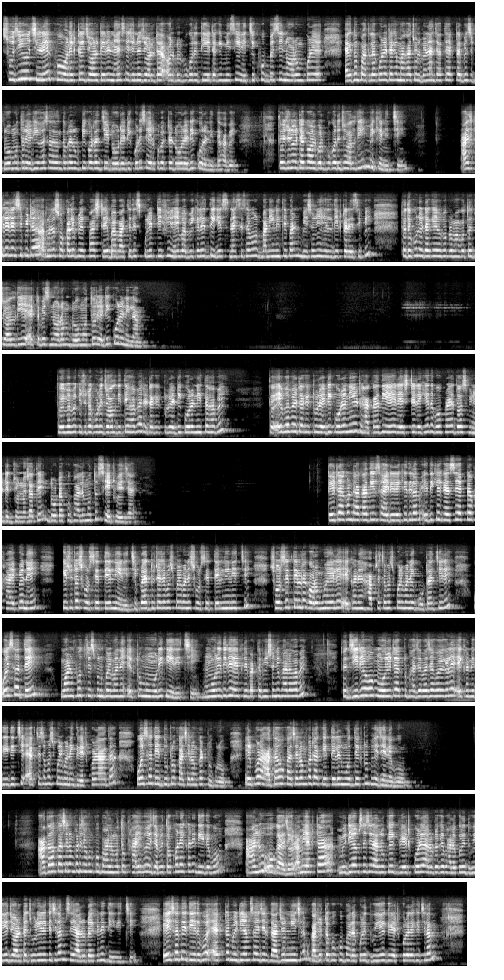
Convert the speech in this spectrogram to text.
সুজি ও চিড়ে খুব অনেকটাই জল টেনে নেয় সেই জন্য জলটা অল্প অল্প করে দিয়ে এটাকে মিশিয়ে নিচ্ছি। খুব বেশি নরম করে একদম পাতলা করে এটাকে মাখা চলবে না, যাতে একটা বেশ ডো মতো রেডি হয়। সাধারণত আমরা রুটি করার যে ডো রেডি করি, সেরকম একটা ডো রেডি করে নিতে হবে। তো ওই জন্য এটাকে অল্প অল্প করে জল দিয়ে মেখে নিচ্ছি। আজকের রেসিপিটা আপনারা সকালে ব্রেকফাস্টে বা বাচ্চাদের স্কুলের টিফিনে বা বিকেলের দিকে স্ন্যাক্স হিসাবেও বানিয়ে নিতে পারেন। ভীষণই হেলদি একটা রেসিপি তো দেখুন, এটাকে এভাবে ক্রমাগত জল দিয়ে একটা বেশ নরম ডো মতো রেডি করে নিলাম। তো এইভাবে কিছুটা করে জল দিতে হবে আর এটাকে একটু রেডি করে নিতে হবে। তো এইভাবে এটাকে একটু রেডি করে নিয়ে ঢাকা দিয়ে রেস্টে রেখে দেবো প্রায় দশ মিনিটের জন্য, যাতে ডোটা খুব ভালো মতো সেট হয়ে যায়। তো এটা এখন ঢাকা দিয়ে সাইডে রেখে দিলাম। এদিকে গ্যাসে একটা ফ্রাই প্যানে কিছুটা সর্ষের তেল নিয়ে নিচ্ছি। প্রায় দু চা চামচ পরিমাণে সর্ষের তেল নিয়ে নিচ্ছি। সর্ষের তেলটা গরম হয়ে এলে এখানে হাফ চা চামচ পরিমাণে গোটা জিরে, ওই সাথে ওয়ান ফোর্থ টিস্পুন পরিমাণে একটু মৌরি দিয়ে দিচ্ছি। মৌরি দিলে এর ফ্লেভারটা ভীষণই ভালো হবে। তো জিরে ও মৌরিটা একটু ভাজা ভাজা হয়ে গেলে এখানে দিয়ে দিচ্ছি এক চা চামচ পরিমাণে গ্রেট করা আদা, ওই সাথে দুটো কাঁচা লঙ্কার টুকরো। এরপর আদা ও কাঁচা লঙ্কাটাকে তেলের মধ্যে একটু ভেজে নেব। আদা ও কাঁচা লঙ্কাটা যখন খুব ভালো মতো ফ্রাই হয়ে যাবে, তখন এখানে দিয়ে দেব আলু ও গাজর। আমি একটা মিডিয়াম সাইজের আলুকে গ্রেট করে আলুটাকে ভালো করে ধুয়ে জলটা ঝরিয়ে রেখেছিলাম, সেই আলুটা এখানে দিয়ে দিচ্ছি। এই সাথে দিয়ে দেবো একটা মিডিয়াম সাইজের গাজর নিয়েছিলাম, গাজরটাকেও খুব ভালো করে ধুয়ে গ্রেট করে রেখেছিলাম।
